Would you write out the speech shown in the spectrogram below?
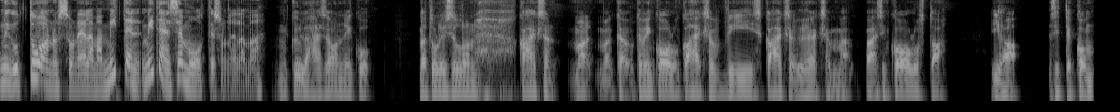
niin kuin tuonut sun elämään? Miten, miten se muutti sun elämää? No kyllähän se on niin kuin, mä tulin silloin kahdeksan, mä, mä kävin koulun 85, 89, mä pääsin koulusta ja sitten kom,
